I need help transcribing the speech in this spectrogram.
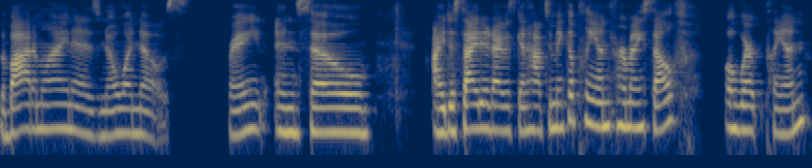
the bottom line is no one knows. Right. And so I decided I was going to have to make a plan for myself, a work plan.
